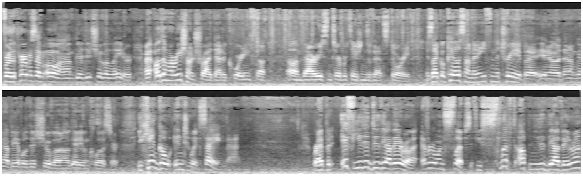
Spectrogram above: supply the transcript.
for the purpose of oh and I'm going to do tshuva later. Right? Adam Harishon tried that according to um, various interpretations of that story. He's like, okay, listen, I'm going to eat from the tree, but you know then I'm going to be able to do tshuva and I'll get even closer. You can't go into it saying that. Right, but if you did do the avera, everyone slips. If you slipped up and you did the avera,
